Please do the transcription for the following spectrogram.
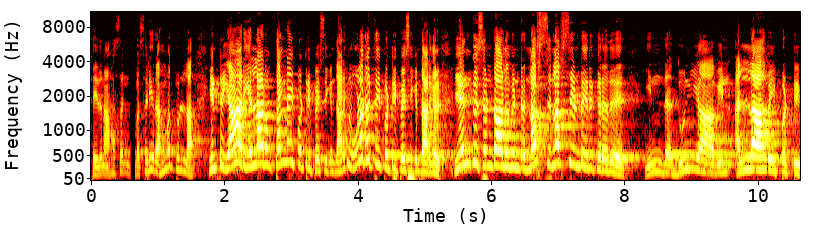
செய்தனா ஹசன் பசரி ரஹமத்துல்லா. இன்று யார் எல்லாரும் தன்னை பற்றி பேசுகின்றார்கள் உலகத்தை பற்றி பேசுகின்றார்கள்? எங்கு சென்றாலும் இன்று நப்ஸ் நப்ஸ் என்று இருக்கிறது. இந்த துன்யாவில் அல்லாஹ்வை பற்றி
